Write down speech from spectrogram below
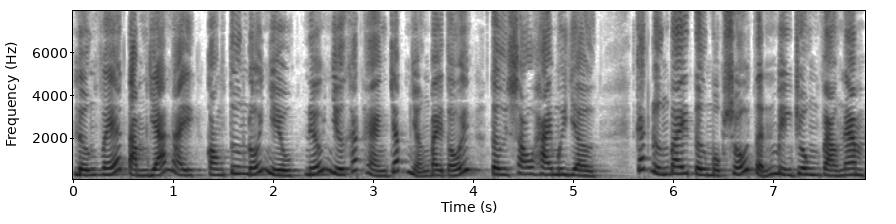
Lượng vé tầm giá này còn tương đối nhiều nếu như khách hàng chấp nhận bay tối từ sau 20 giờ. Các đường bay từ một số tỉnh miền Trung vào Nam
